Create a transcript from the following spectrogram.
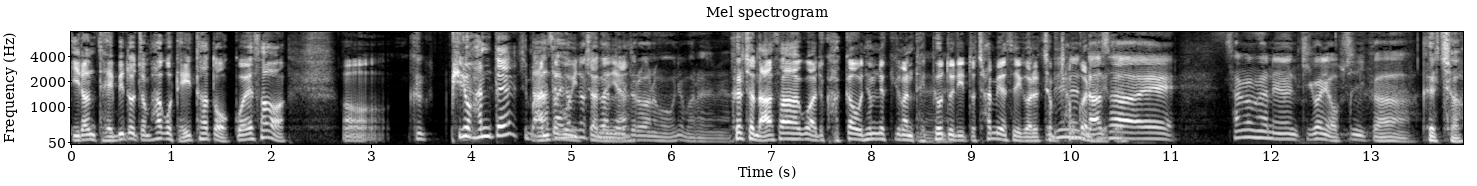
이런 대비도 좀 하고 데이터도 얻고 해서 어, 그 필요한데 지금 안 되고 있지 않느냐. 들어가는 거군요, 말하자면. 그렇죠. 나사하고 아주 가까운 협력기관 대표들이 또 참여해서 이거를 좀 우리는 참고를. 나사에 상응하는 기관이 없으니까 그렇죠.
